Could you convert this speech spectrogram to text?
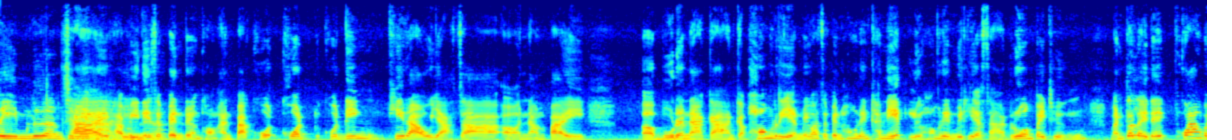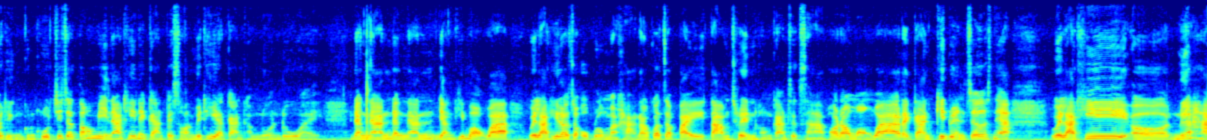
ธีมเรื่องใช่ไหมใช่คะค่ะธีมปีนี้รื่องจะเป็นเรื่องของอันปักโคดโคดโคดดิ้งที่เราอยากจะเอ่อนำไปเอ่อ บูรณาการกับห้องเรียน ไม่ว่าจะเป็นห้องเรียนคณิต หรือห้องเรียนวิทยาศาสตร์รวมไปถึง มันก็เลยได้กว้างไปถึงคุณครูที่จะต้องมีหน้าที่ในการไปสอนวิทยาการคำนวณด้วย ดังนั้นดังนั้นอย่างที่บอกว่าเวลาที่เราจะอบรมมาค่ะ เราก็จะไปตามเทรนด์ของการศึกษา เพราะเรามองว่ารายการ Kid Rangers เนี่ยเวลาที่เอ่อเนื้อหา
